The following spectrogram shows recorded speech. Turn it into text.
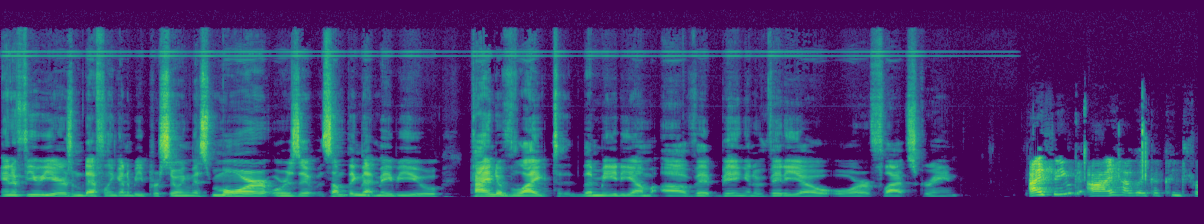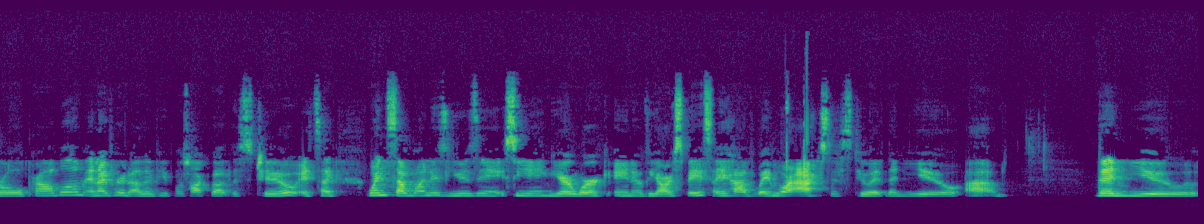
in a few years I'm definitely going to be pursuing this more or is it something that maybe you kind of liked the medium of it being in a video or flat screen? I think I have like a control problem, and I've heard other people talk about this too. It's like when someone is using seeing your work in a VR space, they have way more access to it than you. Um, than you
